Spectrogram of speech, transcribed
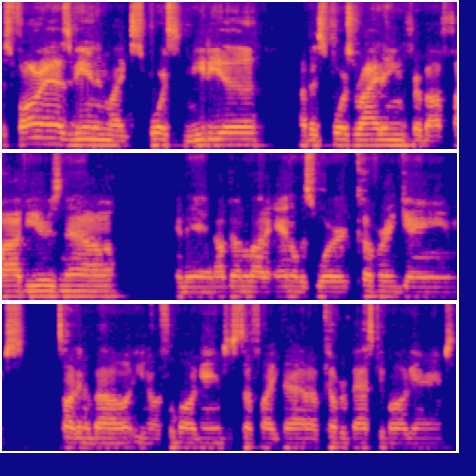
as far as being in like sports media, I've been sports writing for about five years now. And then I've done a lot of analyst work covering games, talking about, you know, football games and stuff like that. I've covered basketball games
